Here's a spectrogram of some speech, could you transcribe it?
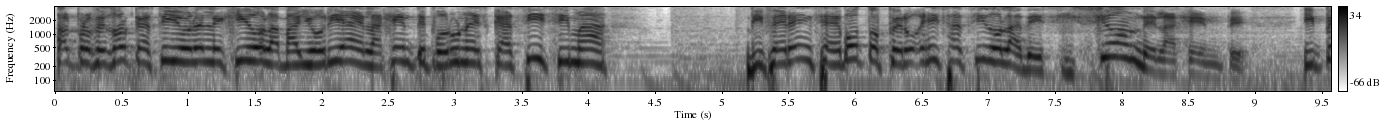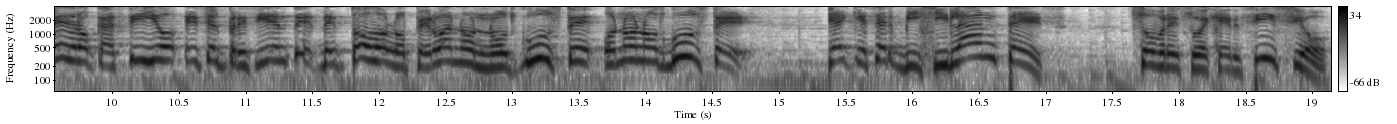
Al profesor Castillo le ha elegido la mayoría de la gente por una escasísima diferencia de votos, pero esa ha sido la decisión de la gente. Y Pedro Castillo es el presidente de todos los peruanos, nos guste o no nos guste. Y hay que ser vigilantes sobre su ejercicio,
